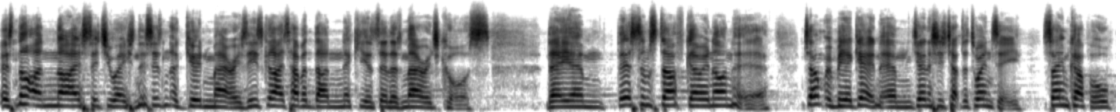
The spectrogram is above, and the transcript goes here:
It's not a nice situation. This isn't a good marriage. These guys haven't done Nicky and Sila's marriage course. They, um, there's some stuff going on here. Jump with me again, um, Genesis chapter 20. Same couple.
